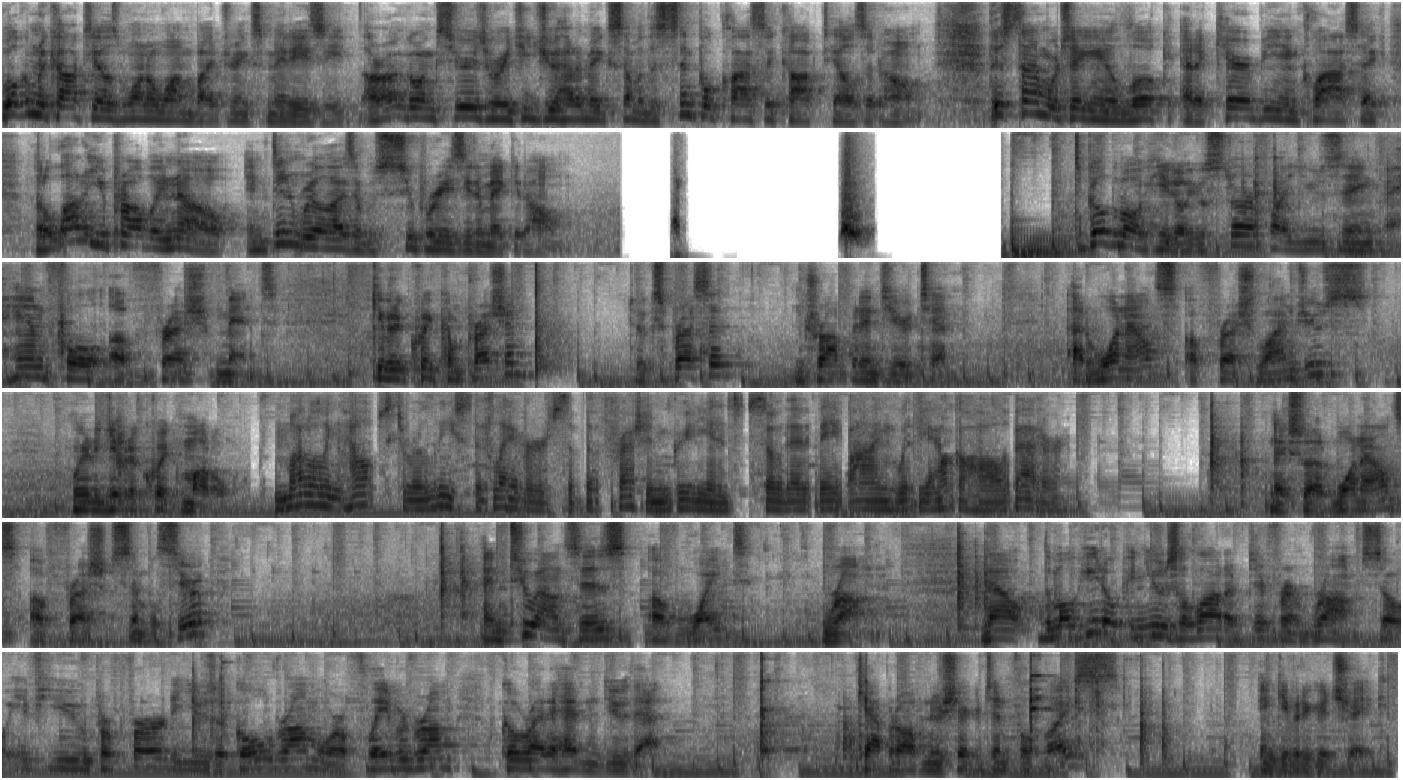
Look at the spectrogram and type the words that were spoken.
Welcome to Cocktails 101 by Drinks Made Easy, our ongoing series where we teach you how to make some of the simple classic cocktails at home. This time we're taking a look at a Caribbean classic that a lot of you probably know and didn't realize it was super easy to make at home. To build the mojito, you'll start by using a handful of fresh mint. Give it a quick compression to express it and drop it into your tin. Add one ounce of fresh lime juice. We're gonna give it a quick muddle. Muddling helps to release the flavors of the fresh ingredients so that they bind with the alcohol better. Next we'll add one ounce of fresh simple syrup and two ounces of white rum. Now, the mojito can use a lot of different rum, so if you prefer to use a gold rum or a flavored rum, go right ahead and do that. Cap it off into a shaker tin full of ice and give it a good shake.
